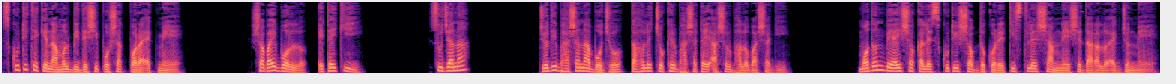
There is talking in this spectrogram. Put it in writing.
স্কুটি থেকে নামল বিদেশি পোশাক পরা এক মেয়ে। সবাই বলল, এটাই কি? সুজানা, যদি ভাষা না বোঝো, তাহলে চোখের ভাষাটাই আসল ভালোবাসা গি মদন বেয়াই সকালে স্কুটির শব্দ করে টিস্টলের সামনে এসে দাঁড়াল একজন মেয়ে।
